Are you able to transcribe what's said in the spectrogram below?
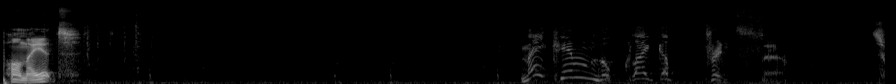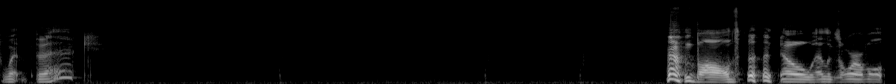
pomade it. Make him look like a prince, sir. Sweat back. I'm bald. no, that looks horrible.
